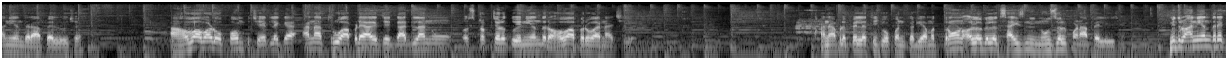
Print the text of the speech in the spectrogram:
આની અંદર આપેલું છે. આ હવાવાળો પંપ છે, એટલે કે આના થ્રુ આપણે આ જે ગાદલાનું સ્ટ્રક્ચર હતું, એની અંદર હવા ભરવાના છીએ. અને આપણે પહેલેથી જ ઓપન કરીએ આમાં ત્રણ અલગ અલગ સાઇઝની નોઝલ પણ આપેલી છે. મિત્રો, આની અંદર એક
